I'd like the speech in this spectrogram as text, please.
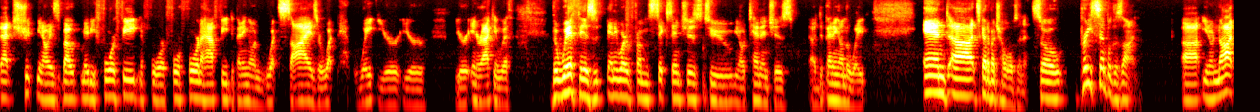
that should, you know, is about maybe four feet and four, four, four and a half feet, depending on what size or what weight you're you're you're interacting with. The width is anywhere from six inches to you know ten inches, uh, depending on the weight, and uh, it's got a bunch of holes in it. So pretty simple design. Uh, you know, not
